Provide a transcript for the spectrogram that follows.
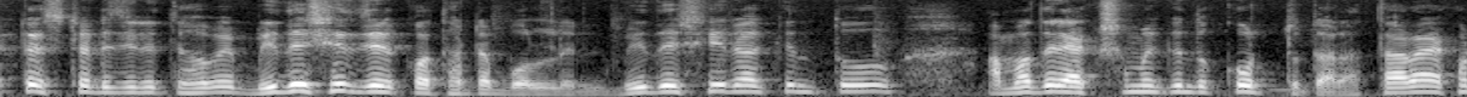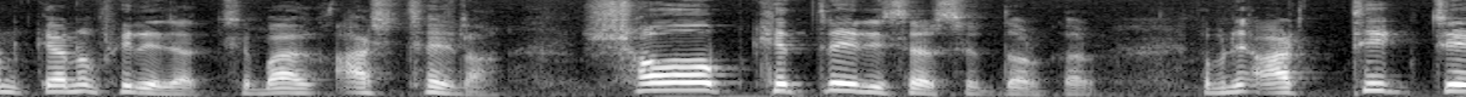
একটা স্ট্র্যাটেজি নিতে হবে। বিদেশি যে কথাটা বললেন বিদেশিরা কিন্তু আমাদের একসময় কিন্তু করতো তারা। তারা এখন কেন ফিরে যাচ্ছে বা আসছে না? সব ক্ষেত্রে রিসার্চের দরকার। আপনি আর্থিক যে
